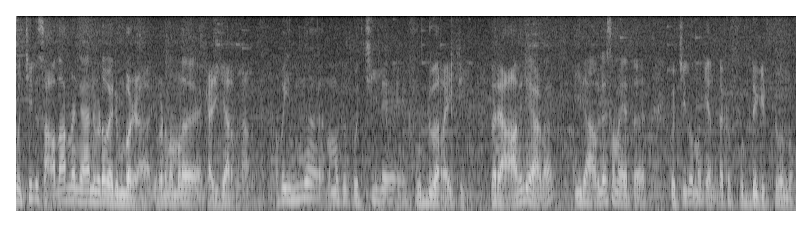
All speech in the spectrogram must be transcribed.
കൊച്ചിയിൽ സാധാരണ ഞാൻ ഇവിടെ വരുമ്പോൾ ഇവിടെ നമ്മൾ കഴിക്കാറില്ല. അപ്പോൾ ഇന്ന് നമുക്ക് കൊച്ചിയിലെ ഫുഡ് വെറൈറ്റി ഇപ്പോൾ രാവിലെയാണ് ഈ രാവിലെ സമയത്ത് കൊച്ചിയിൽ നമുക്ക് എന്തൊക്കെ ഫുഡ് കിട്ടുമെന്നും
